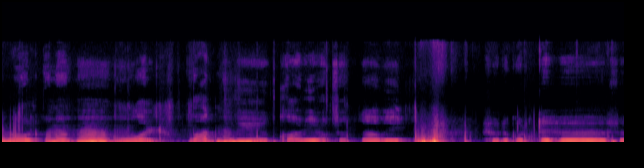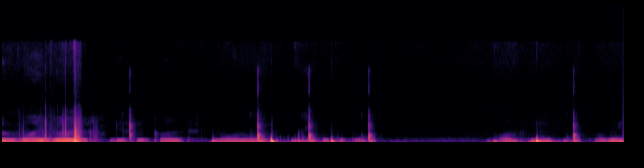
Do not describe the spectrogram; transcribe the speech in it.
वर्ल्ड का नाम है वोल्ट बाद में भी गाड़ी रख सकते हैं, अभी शुरू करते हैं। सर्वाइवल डिफ़िकल्ट नॉर्मल इजी कर अभी अभी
